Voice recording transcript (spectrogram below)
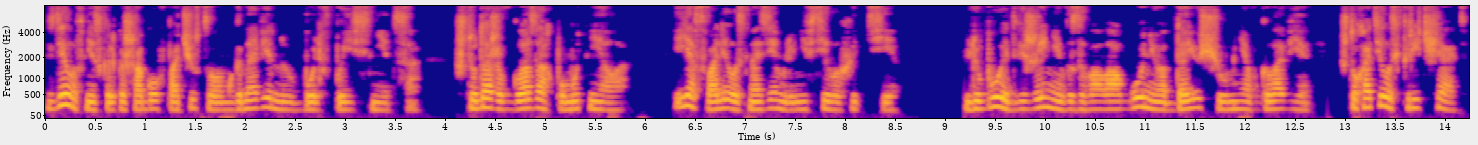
Сделав несколько шагов, почувствовала мгновенную боль в пояснице, что даже в глазах помутнело, и я свалилась на землю не в силах идти. Любое движение вызывало агонию, отдающую у меня в голове, что хотелось кричать.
